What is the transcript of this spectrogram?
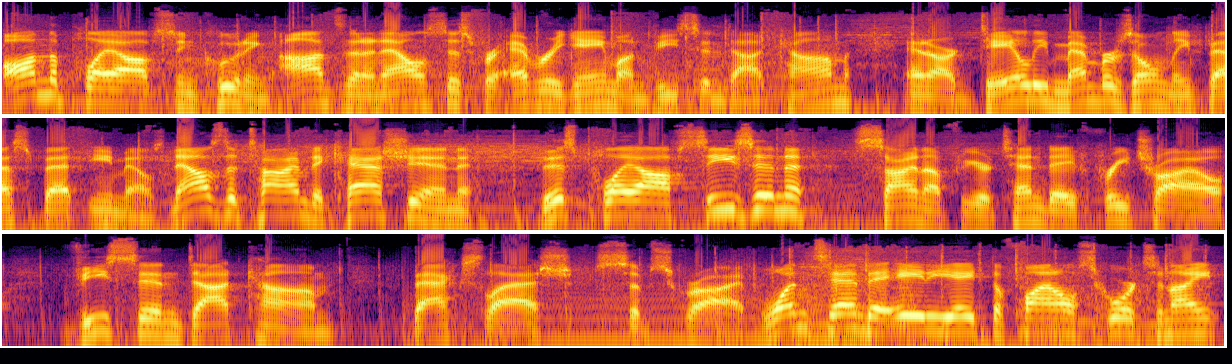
on the playoffs, including odds and analysis for every game on vsin.com and our daily members only best bet emails. Now's the time to cash in this playoff season. Sign up for your 10 day free trial, vsin.com backslash subscribe. 110 to 88, the final score tonight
